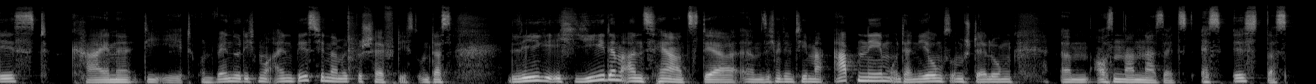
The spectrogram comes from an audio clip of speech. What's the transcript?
ist keine Diät. Und wenn du dich nur ein bisschen damit beschäftigst, und das lege ich jedem ans Herz, der ähm, sich mit dem Thema Abnehmen und Ernährungsumstellung ähm, auseinandersetzt, es ist das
